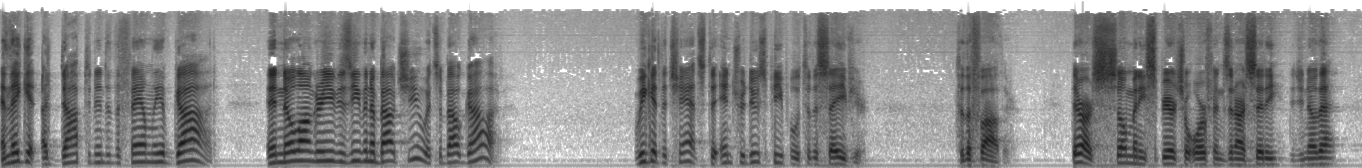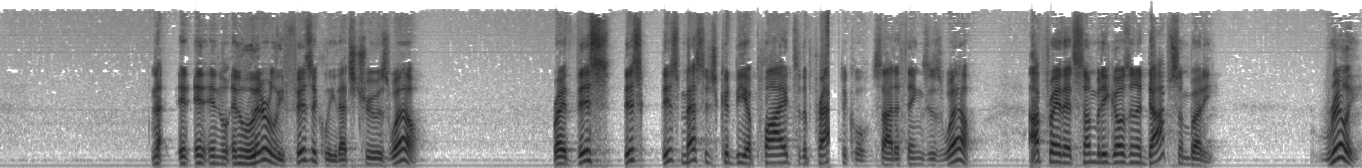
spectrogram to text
And they get adopted into the family of God. And no longer is even about you, it's about God. We get the chance to introduce people to the Savior, to the Father. There are so many spiritual orphans in our city. Did you know that? And, and, and literally, physically, that's true as well. Right? This, this, this message could be applied to the practical side of things as well. I pray that somebody goes and adopts somebody. Really.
